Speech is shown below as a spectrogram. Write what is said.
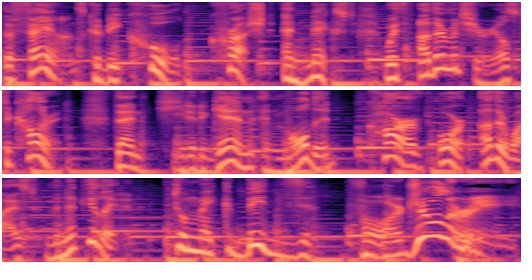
The faience could be cooled, crushed, and mixed with other materials to color it, then heated again and molded, carved, or otherwise manipulated. To make beads, For jewelry.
